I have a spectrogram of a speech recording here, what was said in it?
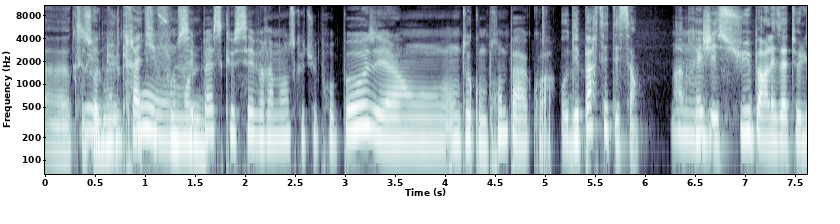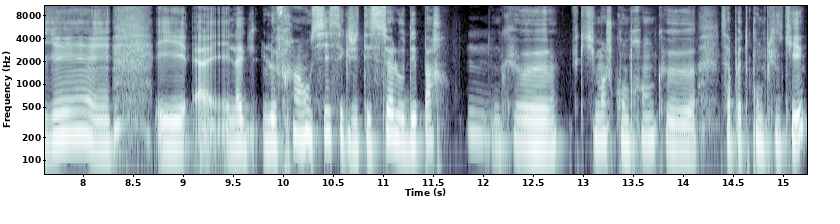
Euh, que ce soit le monde créatif ou le monde. On ne sait pas ce que c'est vraiment ce que tu proposes et on, ne te comprend pas quoi. Au départ, c'était ça. Après, hmm. j'ai su par les ateliers et, le frein aussi, c'est que j'étais seule au départ. Hmm. Donc, euh, effectivement, je comprends que ça peut être compliqué.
